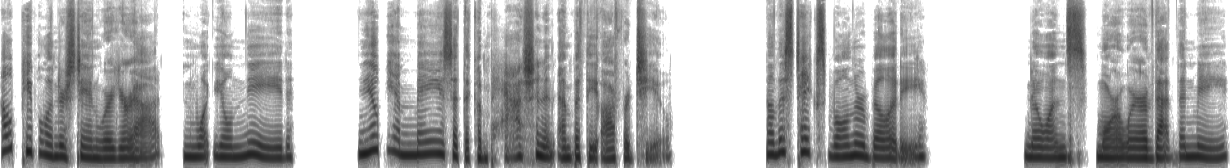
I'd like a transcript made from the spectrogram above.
Help people understand where you're at and what you'll need, and you'll be amazed at the compassion and empathy offered to you. Now, this takes vulnerability. No one's more aware of that than me.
